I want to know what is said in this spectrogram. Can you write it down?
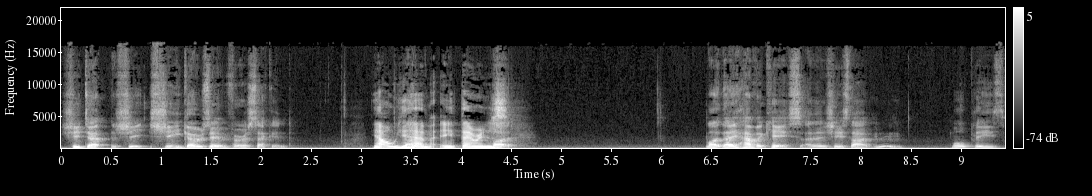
she de- she she goes in for a second. Yeah, oh yeah, mate. There is like like they have a kiss and then she's like mm, more please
